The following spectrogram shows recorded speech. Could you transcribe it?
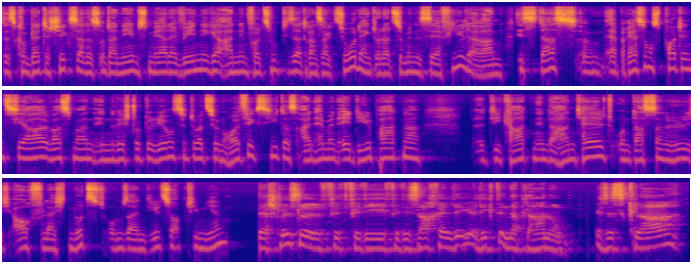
das komplette Schicksal des Unternehmens mehr oder weniger an dem Vollzug dieser Transaktion hängt oder zumindest sehr viel daran. Ist das ähm, Erpressungspotenzial, was man in Restrukturierungssituationen häufig sieht, dass ein M&A-Dealpartner die Karten in der Hand hält und das dann natürlich auch vielleicht nutzt, um seinen Deal zu optimieren? Der Schlüssel für, für, die, für die Sache liegt in der Planung. Es ist klar,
